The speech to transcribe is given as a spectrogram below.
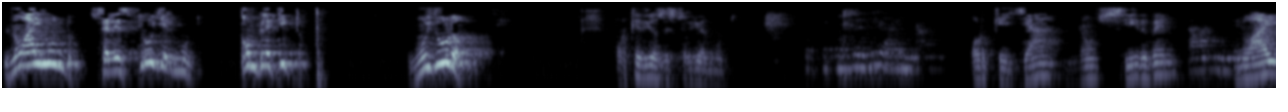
No hay mundo, se destruye el mundo, completito. Muy duro. ¿Por qué Dios destruyó el mundo? Porque ya no sirven, no hay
